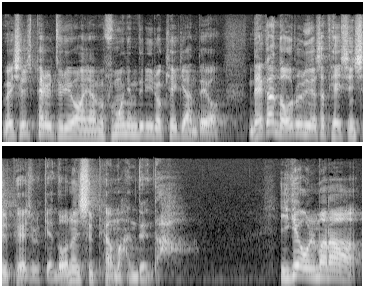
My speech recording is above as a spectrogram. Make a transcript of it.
왜 실패를 두려워하냐면 부모님들이 이렇게 얘기한대요. 내가 너를 위해서 대신 실패해 줄게. 너는 실패하면 안 된다. 이게 얼마나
